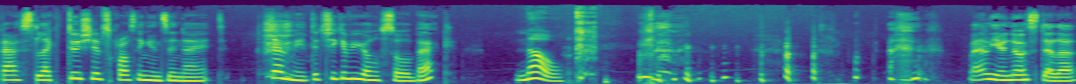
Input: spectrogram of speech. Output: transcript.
passed like two ships crossing in the night. Tell me, did she give you your soul back? No. Well, you know, Stella.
